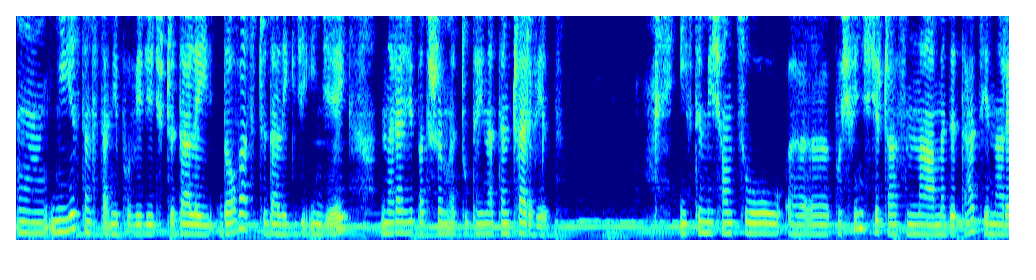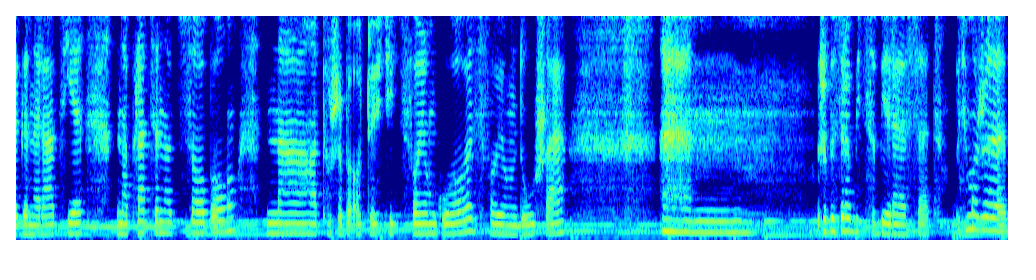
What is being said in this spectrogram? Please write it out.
Mm, Nie jestem w stanie powiedzieć, czy dalej do Was, czy dalej gdzie indziej. Na razie patrzymy tutaj na ten czerwiec. I w tym miesiącu e, poświęćcie czas na medytację, na regenerację, na pracę nad sobą, na to, żeby oczyścić swoją głowę, swoją duszę, em, żeby zrobić sobie reset. Być może e,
